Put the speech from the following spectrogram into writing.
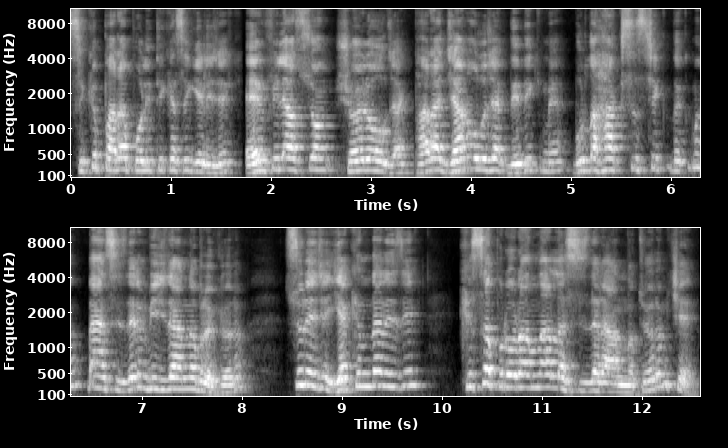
sıkı para politikası gelecek. Enflasyon şöyle olacak. Para can olacak dedik mi? Burada haksız çıktık mı? Ben sizlerin vicdanına bırakıyorum. Süreci yakından izleyip kısa programlarla sizlere anlatıyorum ki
